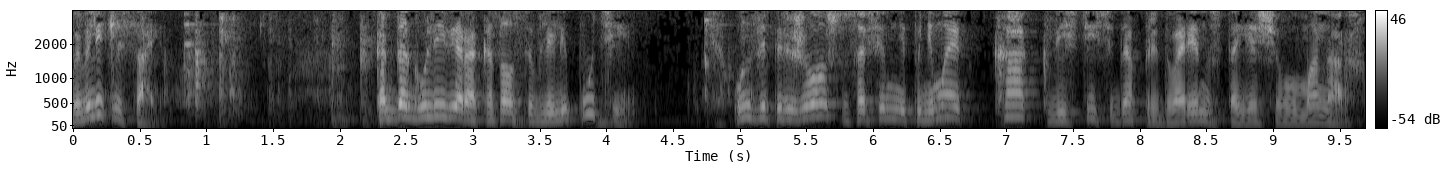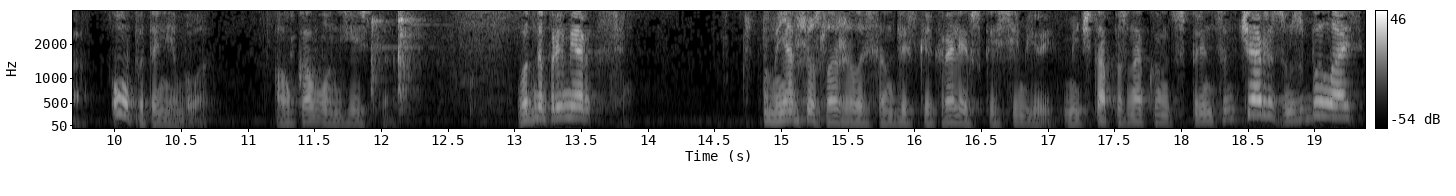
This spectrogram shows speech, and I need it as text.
Повелитель Сай. Когда Гулливер оказался в Лилипутии, он запереживал, что совсем не понимает, как вести себя при дворе настоящего монарха. Опыта не было. А у кого он есть-то? Вот, например, у меня все сложилось с английской королевской семьей. Мечта познакомиться с принцем Чарльзом сбылась.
